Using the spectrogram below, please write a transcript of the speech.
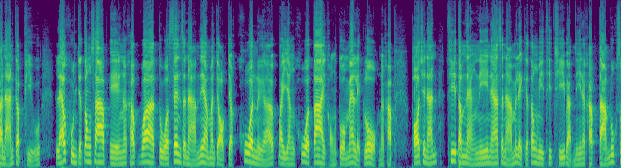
ขนานกับผิว แล้วคุณจะต้องทราบเองนะครับว่าตัวเส้นสนามเนี่ยมันจะออกจากขั้วเหนือไปยังขั้วใต้ของตัวแม่เหล็กโลกนะครับ เพราะฉะนั้นที่ตำแหน่งนี้นะสนามแม่เหล็กจะต้องมีทิศชี้แบบนี้นะครับ ตามลูกศ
